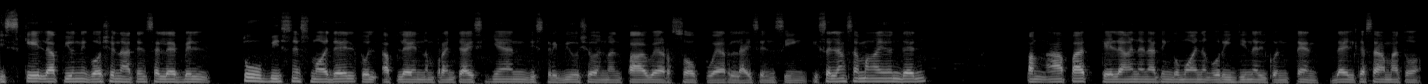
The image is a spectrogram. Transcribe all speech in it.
I-scale up yung negosyo natin sa level 2 business model, tool apply ng franchise yan, distribution, manpower, software, licensing. Isa lang sa mga yon din. Pang-apat, kailangan na natin gumawa ng original content dahil kasama to,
